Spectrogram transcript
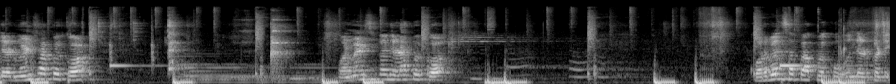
ಒಂದೆರಡು ಮೆಣಸು ಹಾಕ್ಬೇಕು. ಒಂದು ಮೆಣಸಿನ್ಕಾಯಿ ಎರಡು ಹಾಕ್ಬೇಕು. ಕೊರಬೇನ್ ಸೊಪ್ಪು ಹಾಕ್ಬೇಕು, ಒಂದೆರಡು ಕಡೆ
